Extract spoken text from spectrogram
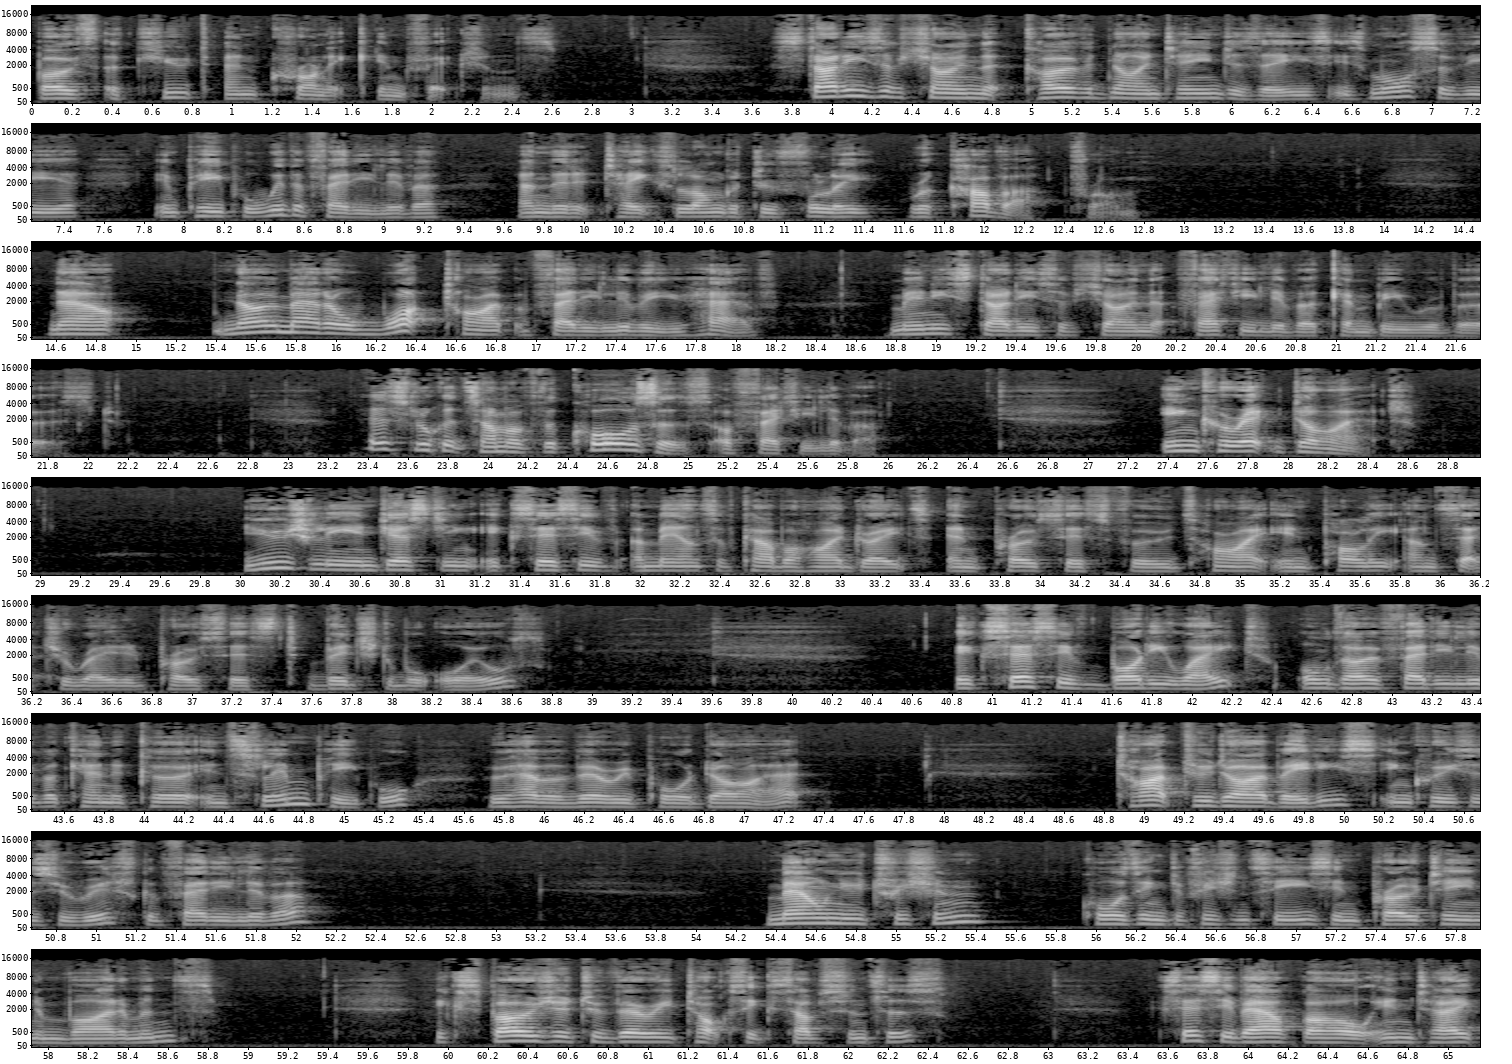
both acute and chronic infections. Studies have shown that COVID 19 disease is more severe in people with a fatty liver and that it takes longer to fully recover from. Now, no matter what type of fatty liver you have, many studies have shown that fatty liver can be reversed. Let's look at some of the causes of fatty liver. Incorrect diet. Usually ingesting excessive amounts of carbohydrates and processed foods high in polyunsaturated processed vegetable oils. Excessive body weight, although fatty liver can occur in slim people who have a very poor diet, Type 2 diabetes increases your risk of fatty liver. Malnutrition, causing deficiencies in protein and vitamins. Exposure to very toxic substances. Excessive alcohol intake.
